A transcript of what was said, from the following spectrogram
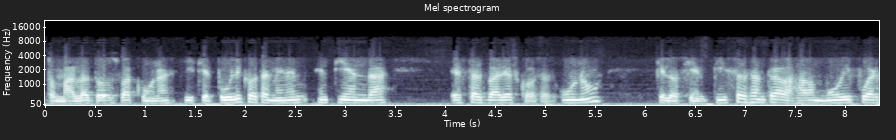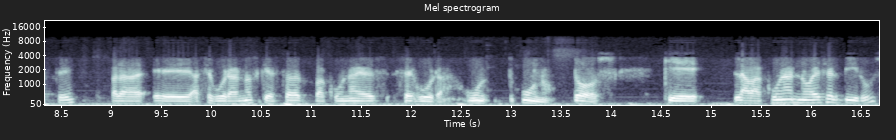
tomar las dos vacunas y que el público también en- entienda estas varias cosas. Uno, que los cientistas han trabajado muy fuerte para eh, asegurarnos que esta vacuna es segura. Un- uno. Dos, que la vacuna no es el virus,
